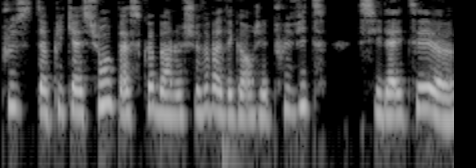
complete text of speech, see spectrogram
plus d'applications parce que ben le cheveu va dégorger plus vite s'il a été euh,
